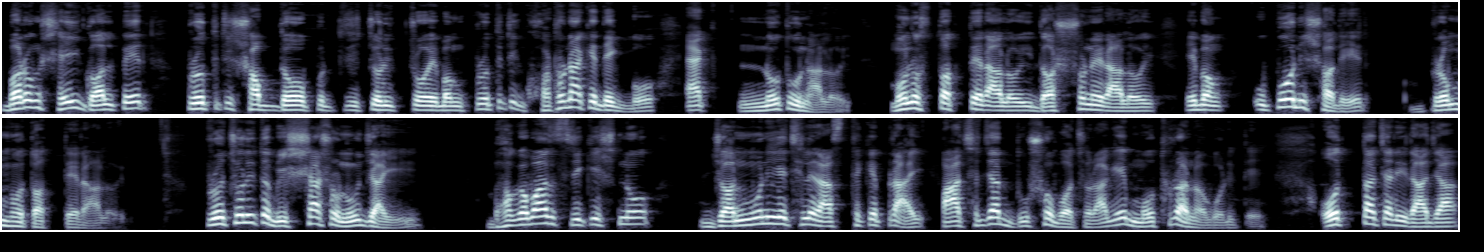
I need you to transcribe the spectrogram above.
বরং সেই গল্পের প্রতিটি শব্দ, প্রতিটি চরিত্র এবং প্রতিটি ঘটনাকে দেখব এক নতুন আলোয়, মনস্তত্ত্বের আলোয়, দর্শনের আলোয় এবং উপনিষদের ব্রহ্মতত্ত্বের আলোয়। প্রচলিত বিশ্বাস অনুযায়ী ভগবান শ্রীকৃষ্ণ জন্ম নিয়েছিলেন আজ থেকে প্রায় পাঁচ হাজার দুশো বছর আগে মথুরা নগরীতে। অত্যাচারী রাজা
